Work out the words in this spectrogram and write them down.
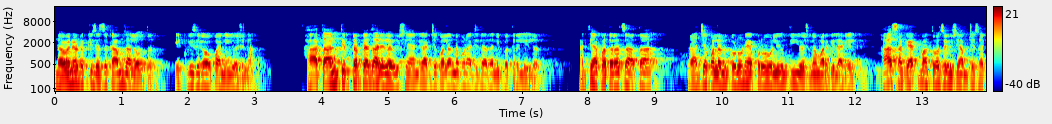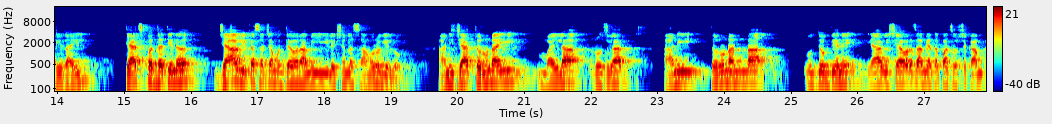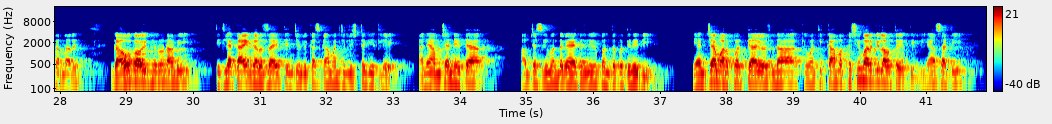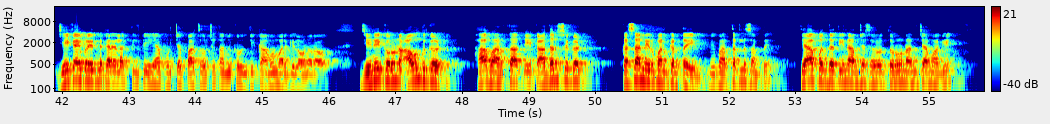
नव्याण्णव टक्के ज्याचं काम झालं होतं एकवीस गाव पाणी योजना हा आता अंतिम टप्प्यात आलेला विषय आणि राज्यपालांना पण अजितदादांनी पत्र लिहिलं. आणि त्या पत्राचा आता राज्यपालांकडून ॲप्रुव्हल येऊन ती योजना मार्गी लागेल. हा सगळ्यात महत्त्वाचा विषय आमच्यासाठी राहील. त्याच पद्धतीनं ज्या विकासाच्या मुद्द्यावर आम्ही इलेक्शनला सामोरं गेलो आणि ज्या तरुणाई महिला रोजगार आणि तरुणांना उद्योग देणे या विषयावरच आम्ही आता पाच वर्ष काम करणार आहे. गावोगावी फिरून आम्ही तिथल्या काय गरजा आहेत त्यांची विकास कामांची लिस्ट घेतली आणि आमच्या नेत्या आमच्या श्रीमंत गायत्री देवी पंतप्रतिनिधी यांच्यामार्फत त्या योजना किंवा ती कामं कशी मार्गी लावता येतील यासाठी जे काही प्रयत्न करायला लागतील ते या पुढच्या पाच वर्षात आम्ही करून ती कामं मार्गी लावणार आहोत. जेणेकरून औंध गट हा भारतात एक आदर्श गट कसा निर्माण करता येईल? मी भारतातलं सांगतोय. त्या पद्धतीनं आमच्या सर्व तरुणांच्या मागे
